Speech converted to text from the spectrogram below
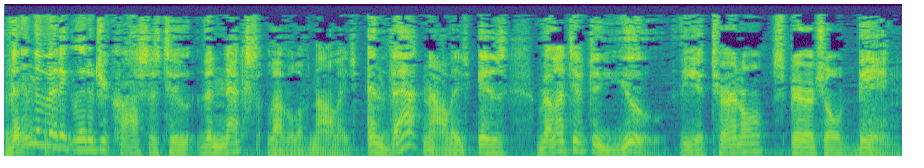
Then the Vedic literature crosses to the next level of knowledge, and that knowledge is relative to you, the eternal spiritual being,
